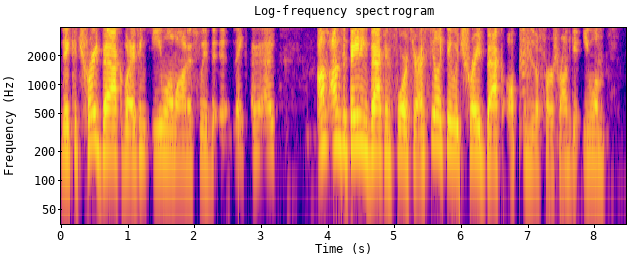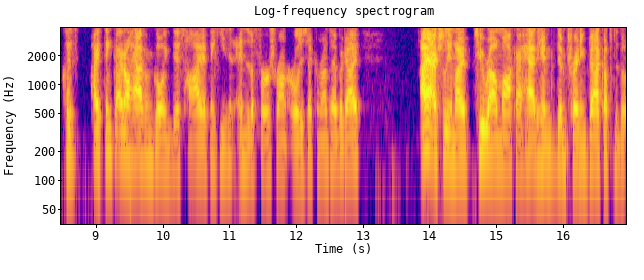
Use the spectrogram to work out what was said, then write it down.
they could trade back, but I think Elam, honestly, they, they I, I'm, I'm debating back and forth here. I feel like they would trade back up into the first round to get Elam because I think I don't have him going this high. I think he's an end of the first round, early second round type of guy. I actually in my two round mock, I had him them trading back up to the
